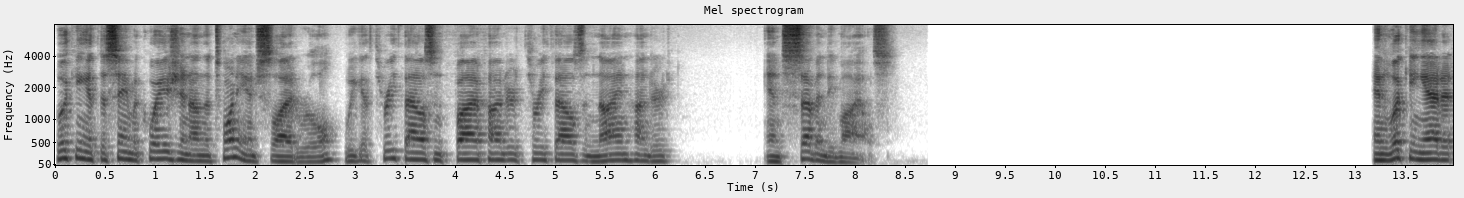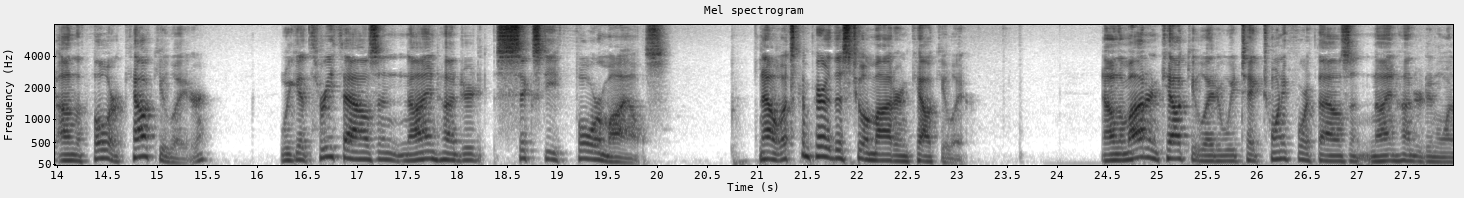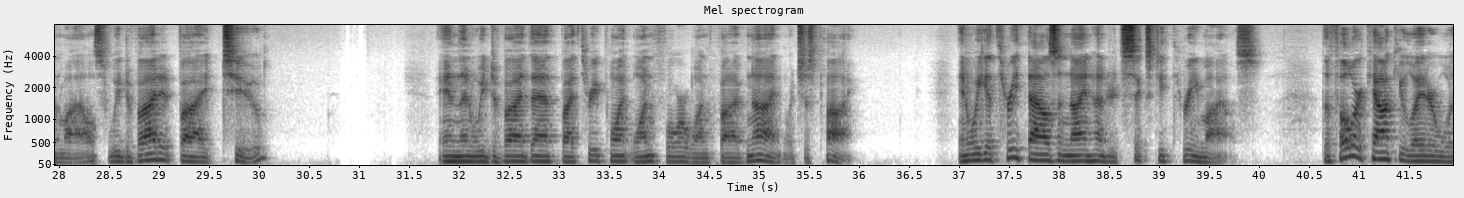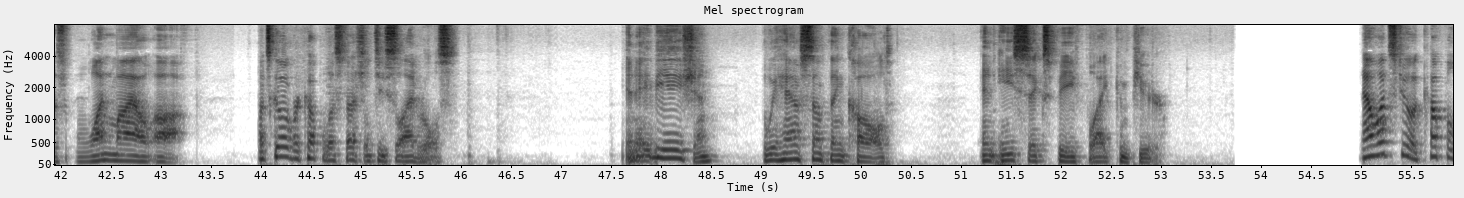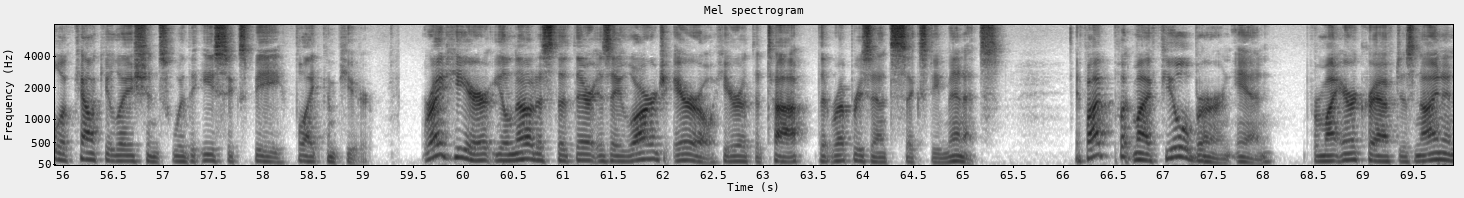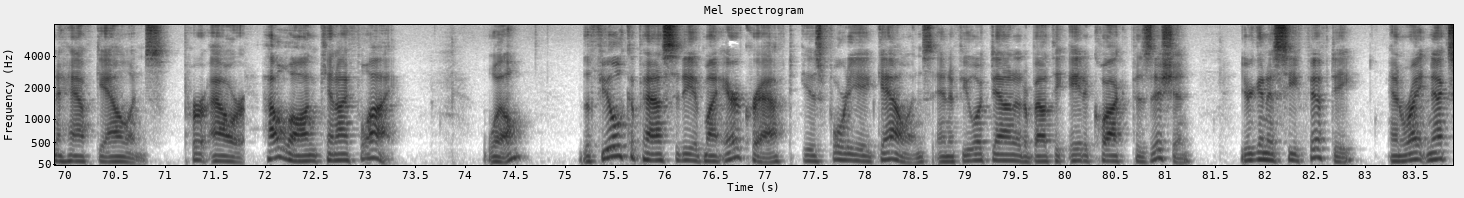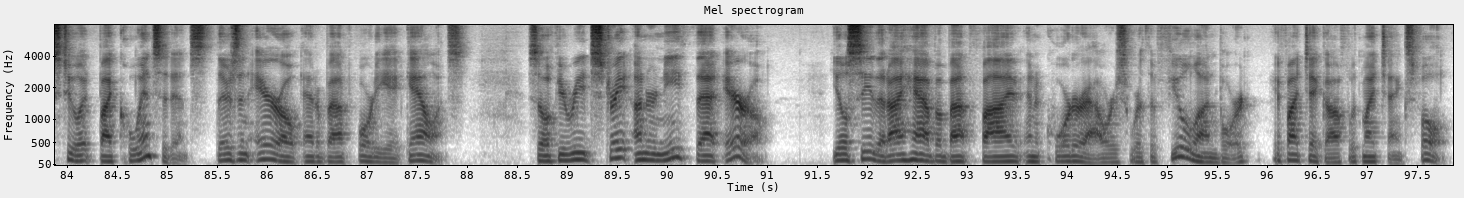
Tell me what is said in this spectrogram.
Looking at the same equation on the 20 inch slide rule, we get 3,500, 3,900, and 70 miles. And looking at it on the Fuller calculator, we get 3,964 miles. Now let's compare this to a modern calculator. Now, in the modern calculator, we take 24,901 miles, we divide it by 2, and then we divide that by 3.14159, which is pi. And we get 3,963 miles. The Fuller calculator was one mile off. Let's go over a couple of specialty slide rules. In aviation, we have something called an E6B flight computer. Now let's do a couple of calculations with the E6B flight computer. Right here, you'll notice that there is a large arrow here at the top that represents 60 minutes. If I put my fuel burn in for my aircraft is nine and a half gallons per hour, how long can I fly? Well, the fuel capacity of my aircraft is 48 gallons, and if you look down at about the 8 o'clock position, you're going to see 50, and right next to it, by coincidence, there's an arrow at about 48 gallons. So if you read straight underneath that arrow, you'll see that I have about five and a quarter hours worth of fuel on board if I take off with my tanks full.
